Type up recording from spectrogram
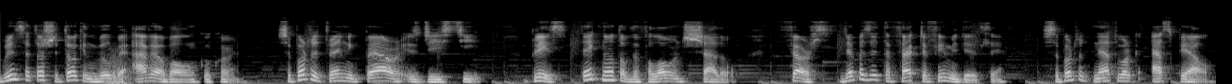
Green Satoshi token will be available on KuCoin. Supported trading pair is GST. Please take note of the following shadow. First, deposit effective immediately. Supported network SPL.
